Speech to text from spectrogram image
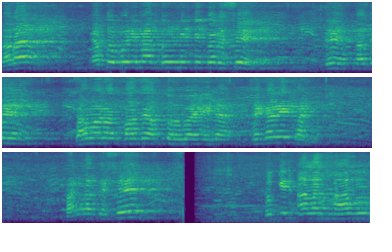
তারা এত পরিমাণ দুর্নীতি করেছে যে তাদের জামানত বাজেয়াপ্ত হবে, এটা সেখানেই থাকে বাংলাদেশে ফকির আলাদ মাহবুব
